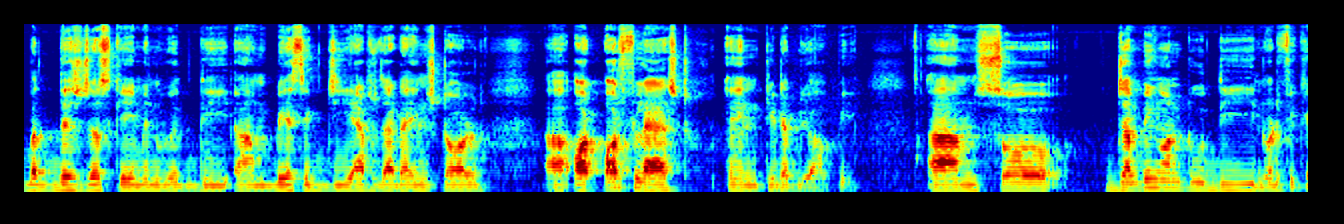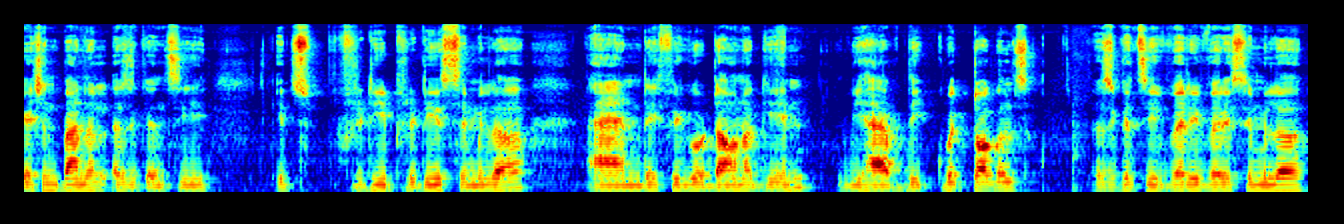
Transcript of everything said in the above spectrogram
but this just came in with the um, basic G apps that I installed uh, or, or flashed in TWRP um, so jumping onto the notification panel as you can see it's pretty pretty similar. And if we go down again we have the quick toggles. As you can see very very similar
